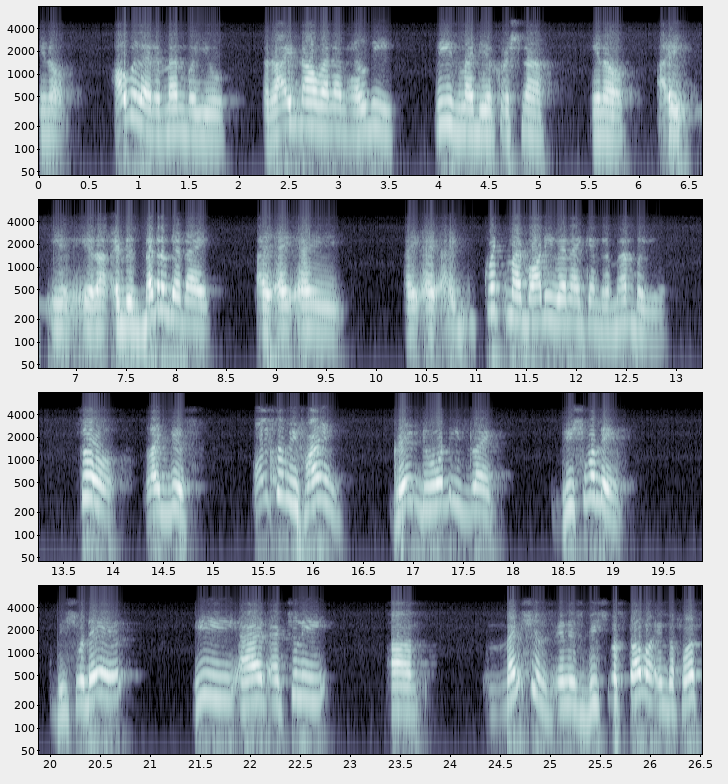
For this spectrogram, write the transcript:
you know, how will I remember you? Right now when I'm healthy, please, my dear Krishna, you know, I you know it is better that I I I I, I, I quit my body when I can remember you. So, like this. Also, we find great devotees like Bhishmadev. Bhishmadev, he had actually um, mentions in his Bhishmastava in the first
